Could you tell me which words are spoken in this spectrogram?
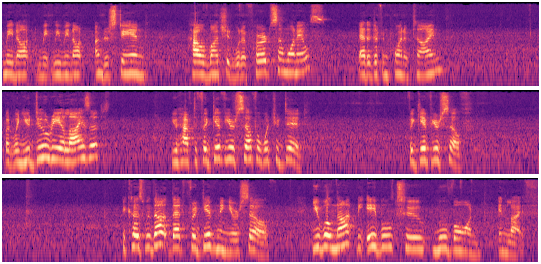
may not may, we may not understand how much it would have hurt someone else at a different point of time. But when you do realize it, you have to forgive yourself for what you did. Forgive yourself. Because without that forgiving yourself, you will not be able to move on in life.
